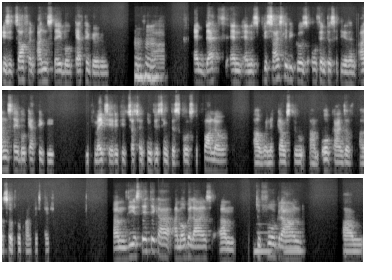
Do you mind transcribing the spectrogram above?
is itself an unstable category. Mm-hmm. Uh, and that's and, and it's precisely because authenticity is an unstable category which makes heritage such an interesting discourse to follow uh, when it comes to um, all kinds of uh, social contestation. Um, the aesthetic I, I mobilize um, to mm-hmm. foreground um,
